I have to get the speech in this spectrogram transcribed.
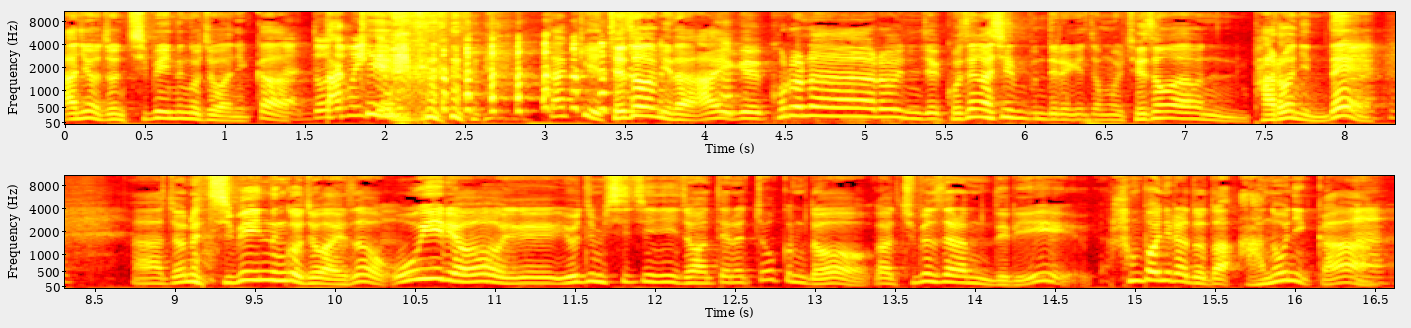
아니요, 전 집에 있는 거 아, 좋아하니까 너도 딱히 딱히 죄송합니다. 아 이게 코로나로 이제 고생하시는 분들에게 정말 죄송한 발언인데. 아, 저는 집에 있는 거 좋아해서 오히려 이 요즘 시즌이 저한테는 조금 더 그러니까 주변 사람들이 한 번이라도 더 안 오니까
